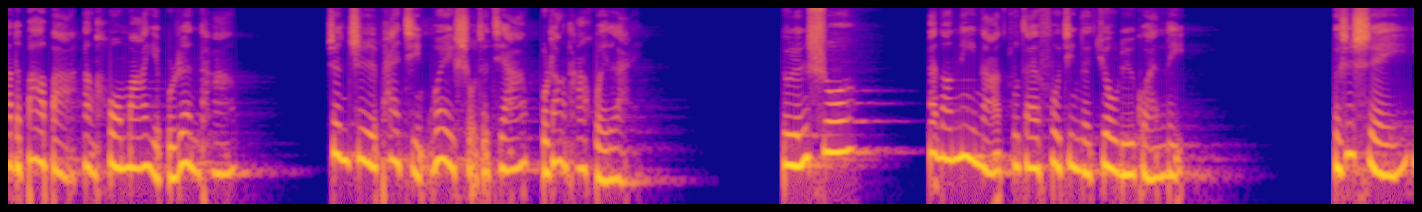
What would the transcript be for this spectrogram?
他的爸爸和后妈也不认他，甚至派警卫守着家，不让他回来。有人说看到妮娜住在附近的旧旅馆里，可是谁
